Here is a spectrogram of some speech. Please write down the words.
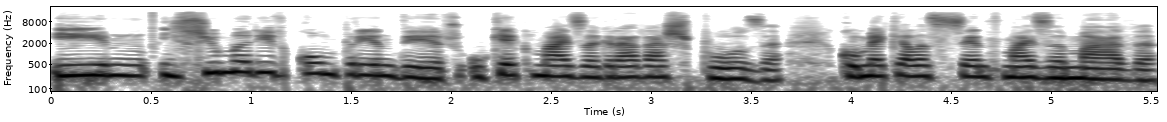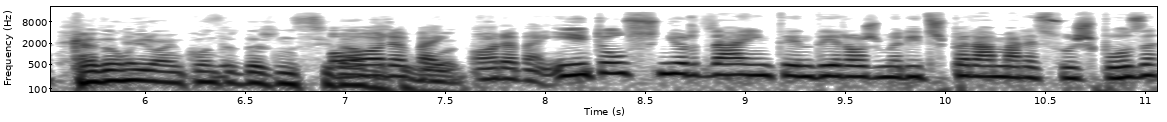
E, e se o marido compreender o que é que mais agrada à esposa, como é que ela se sente mais amada. Cada um ir ao encontro das necessidades ora do bem, outro. Ora bem, e então o Senhor dá a entender aos maridos para amar a sua esposa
